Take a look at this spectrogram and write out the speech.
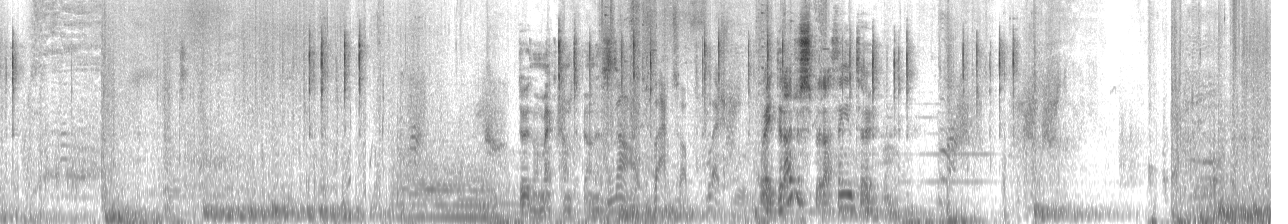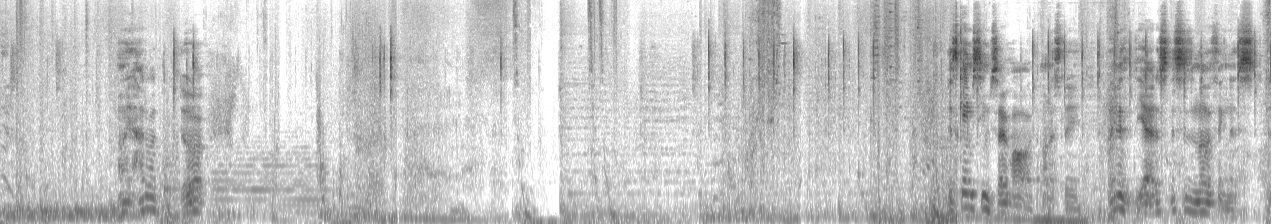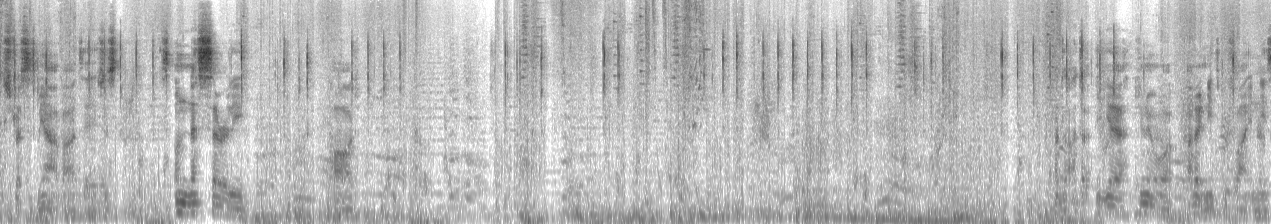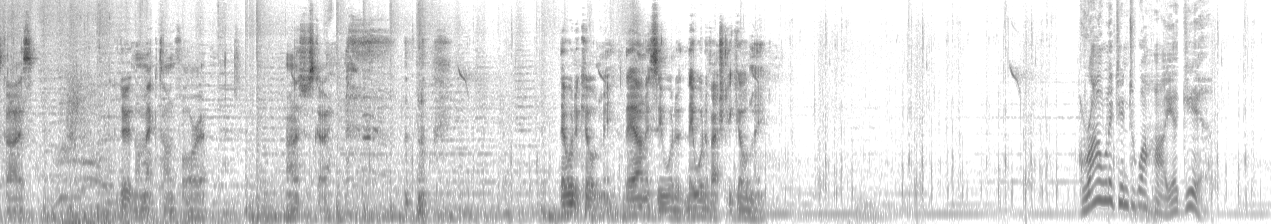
Do it with my mech gun, to be honest. Now that's a flesh wound. Wait, did I just split that thing in two? Oh yeah, how do I do it? Game seems so hard, honestly. I yeah, this this is another thing that's that stresses me out about it. It's just it's unnecessarily hard. I I don't, yeah, do you know what? I don't need to be fighting these guys. I'm doing my Mekton for it. Alright, let's just go. they would have killed me. They honestly would have. They would have actually killed me. Growl it into a higher gear.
